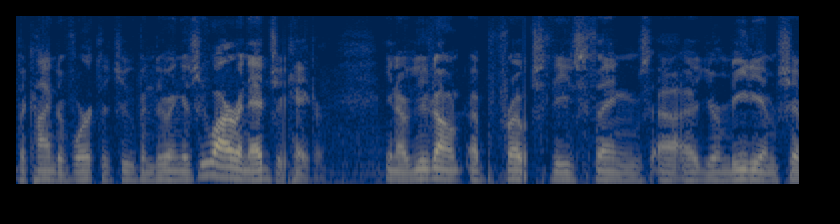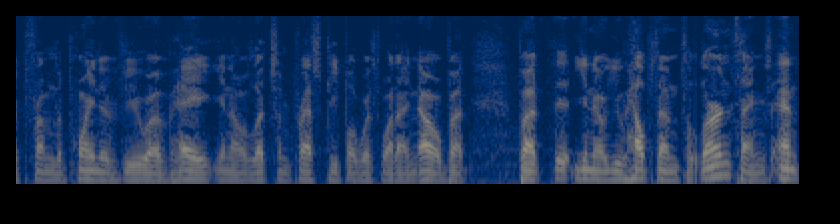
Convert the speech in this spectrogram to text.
the kind of work that you've been doing, is you are an educator. you know, you don't approach these things, uh, uh, your mediumship from the point of view of, hey, you know, let's impress people with what I know, but, but uh, you know, you help them to learn things. And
